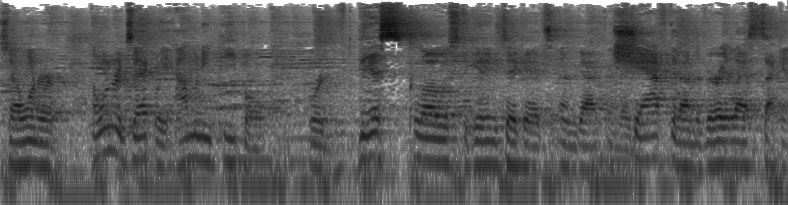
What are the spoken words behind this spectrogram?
So I wonder, I wonder exactly how many people were this close to getting tickets and got shafted on the very last second.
